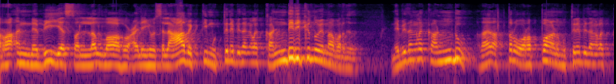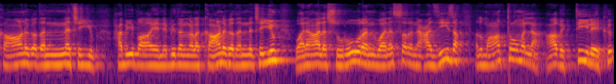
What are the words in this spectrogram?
റഅൻ നബി സല്ലല്ലാഹു അലൈഹി വസ്ലാം ആ വ്യക്തി മുത്തുനബി തങ്ങളെ കണ്ടിരിക്കുന്നു എന്നാണ് പറഞ്ഞത്. നബി തങ്ങളെ കണ്ടു. അതായത് അത്ര ഉറപ്പാണ് മുത്തുനബി തങ്ങളെ കാണുക തന്നെ ചെയ്യും. ഹബീബായ നബി തങ്ങളെ കാണുക തന്നെ ചെയ്യും. വനാല സുറൂറൻ വനസറൻ അസീസ. അത് മാത്രവുമല്ല ആ വ്യക്തിയിലേക്ക്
